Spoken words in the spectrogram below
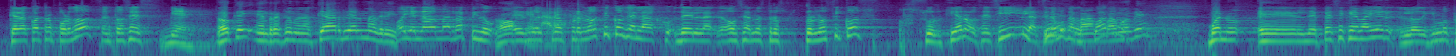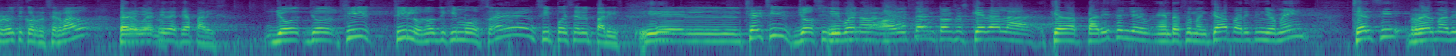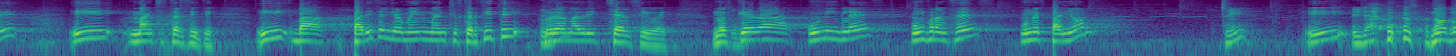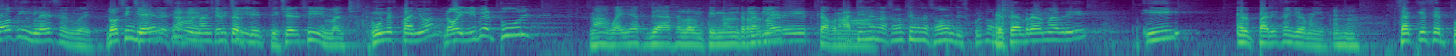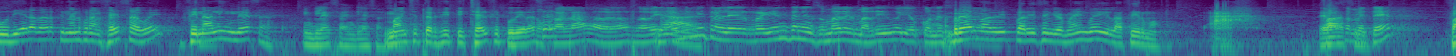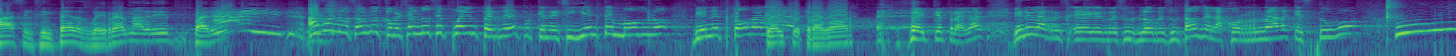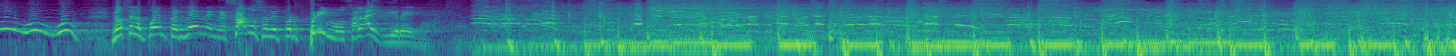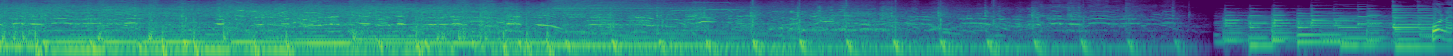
Queda 4 por 2. Entonces, bien. Ok, en resumen, nos queda Real Madrid. Oye, nada más rápido. Eh, nuestros pronósticos de la, ju- de la- O sea, nuestros pronósticos surgieron. O sea, sí, la tiramos a los va- cuatro. vamos bien. Bueno, el de PSG Bayern lo dijimos pronóstico reservado. pero yo bueno, sí decía París. Yo, yo, sí, sí, los dos dijimos, eh, sí puede ser el París. Y- el Chelsea, yo sí. Y bueno, clavazo. ahorita entonces queda la queda París Germain, en resumen, queda París Saint Germain, Chelsea, Real Madrid y Manchester City. Y va París Saint Germain, Manchester City, Real Madrid, Chelsea, güey. Nos queda un inglés, un francés, un español Sí, y y ya. no, dos ingleses, güey. Dos ingleses. Chelsea ajá, y Manchester Chelsea- City. Chelsea y Manchester. Un español. No, y Liverpool. No, güey, ya, ya se lo empinó el Real inglés. Madrid, cabrón. Ah, tienes razón, tienes razón, disculpa. Está el Real Madrid y el Paris Saint Germain. O sea que se pudiera dar final francesa, güey. Final inglesa. Inglesa, inglesa. sí. Manchester City, Chelsea pudiera ser. Ojalá, la verdad. A mí, a Nah. mí mientras le revienten en su madre el Madrid, güey, yo con eso. Real Madrid, Paris Saint Germain, güey, y la firmo. ¿Te vas a meter? Fácil, sin pedos, güey. Real Madrid, París. ¡Ay! Vámonos a unos comerciales, no se pueden perder porque en el siguiente módulo viene toda la... tragar. hay que tragar. Vienen la res- el resu- los resultados de la jornada que estuvo. Uh, uh, uh. No se lo pueden perder. Regresamos a De por Primos al aire.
